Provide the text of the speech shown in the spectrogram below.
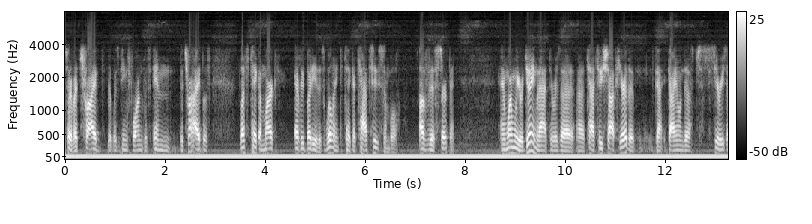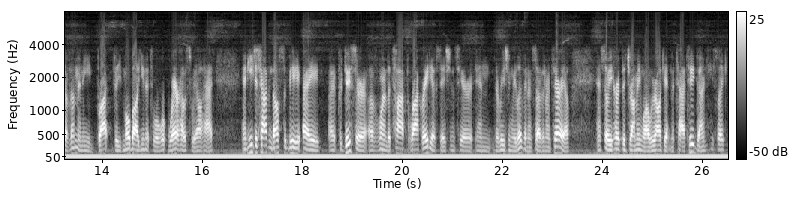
sort of a tribe that was being formed within the tribe of let's take a mark everybody that's willing to take a tattoo symbol of this serpent. And when we were doing that, there was a, a tattoo shop here. The guy owned a series of them, and he brought the mobile unit to a warehouse we all had. And he just happened to also be a, a producer of one of the top rock radio stations here in the region we live in in southern Ontario. And so he heard the drumming while we were all getting the tattoo done. He's like,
